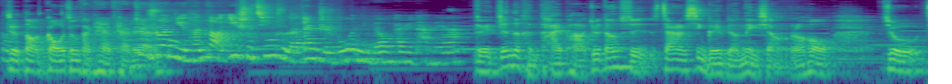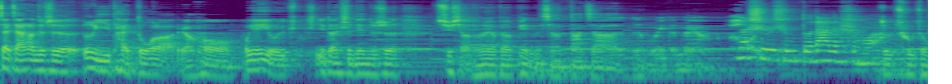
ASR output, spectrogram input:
就到高中才开始谈恋爱。就是说你很早意识清楚了，但只不过你没有开始谈恋爱。对，真的很害怕。就当时加上性格也比较内向，然后就再加上就是恶意太多了，然后我也有一段时间就是去想说要不要变得像大家认为的那样。那是什么多大的时候啊？就初中，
